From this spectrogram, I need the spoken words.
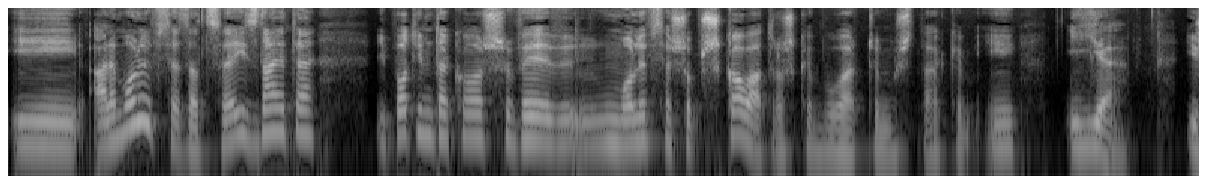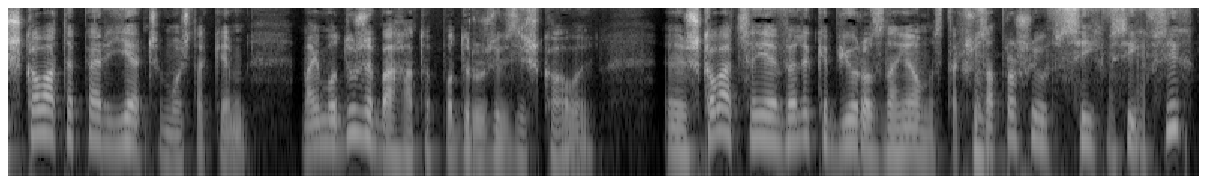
І, Але молився за це. І знаєте, і потім також ви, молився, щоб школа трошки була чимось таким. І, і є. І школа тепер є чимось таким. Маємо дуже багато подружів зі школи. Школа це є велике бюро знайомств, так що запрошую всіх, всіх, всіх,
